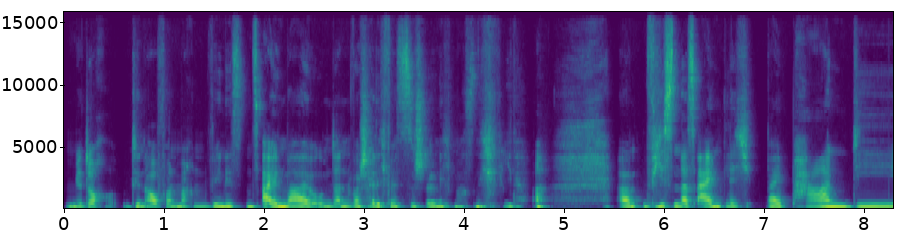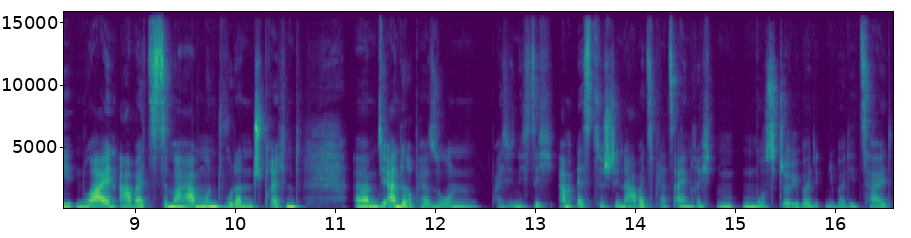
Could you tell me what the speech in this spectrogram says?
mir doch den Aufwand machen. Wenigstens einmal, um dann wahrscheinlich festzustellen, ich mache es nicht wieder. Ähm, wie ist denn das eigentlich bei Paaren, die nur ein Arbeitszimmer haben und wo dann entsprechend ähm, die andere Person, weiß ich nicht, sich am Esstisch den Arbeitsplatz einrichten musste über die, über die Zeit.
